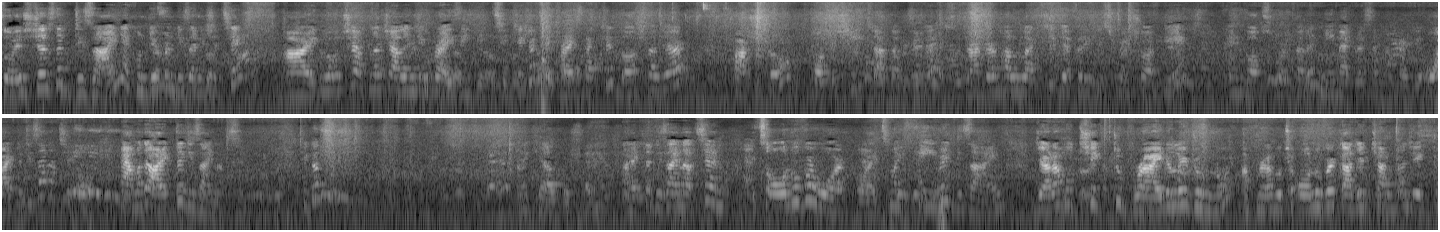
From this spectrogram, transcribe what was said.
So it's just the design এখন ডিফারেন্ট ডিজাইন এসেছে। আর এগুলো হচ্ছে আপনার চ্যালেঞ্জিং প্রাইসেই দিচ্ছি, ঠিক আছে? প্রাইস থাকছে দশ হাজার পাঁচশো পঁচাশি টাকা করে সো যার যার ভালো লাগছে ডেফিনেটলি স্ক্রিনশট দিয়ে ইনবক্স করে ফেলেন নেম অ্যাড্রেস নাম্বার দিয়ে। ও আরেকটা ডিজাইন আছে? ও হ্যাঁ আমাদের আরেকটা ডিজাইন আছে, ঠিক আছে? আমি খেয়াল করছি। আরেকটা ডিজাইন আছে ইটস অল ওভার ওয়ার্ক করা ইটস মাই ফেভারিট ডিজাইন যারা হচ্ছে একটু ব্রাইডালের জন্য, আপনারা হচ্ছে অল ওভার কাজের চান না, যে একটু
